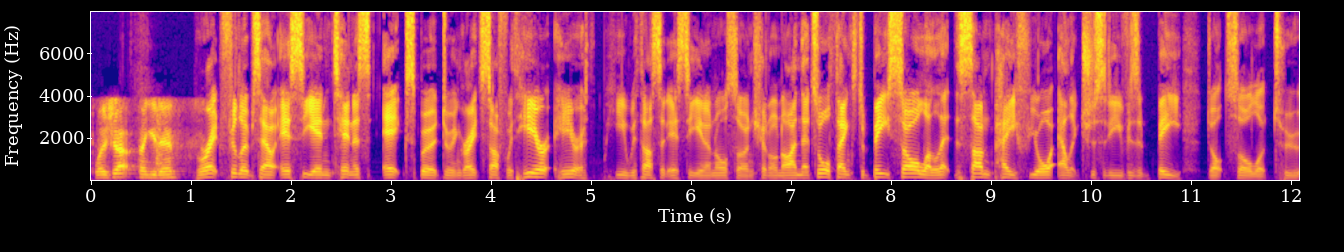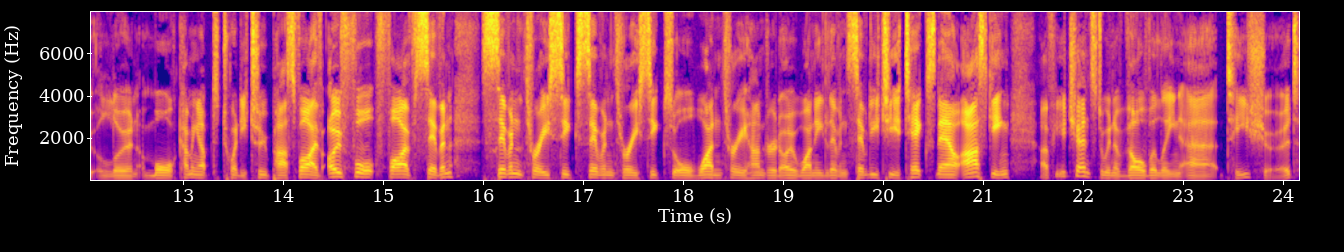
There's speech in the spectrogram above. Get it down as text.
Pleasure. Thank you, Dan. Brett Phillips, our SEN tennis expert, doing great stuff with here here here with us at SEN and also on Channel 9. That's all thanks to B Solar. Let the sun pay for your electricity. Visit b.solar to learn more. Coming up to 22 past 5, 0457 736 736 or 1300 01 1170 to your text now asking uh, for your chance to win a Valvoline uh, t shirt.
